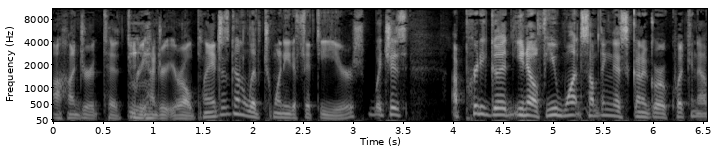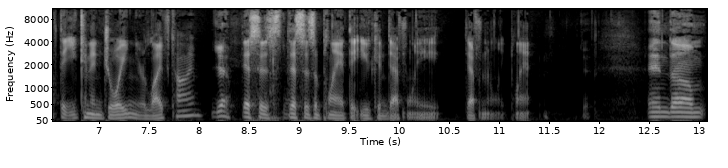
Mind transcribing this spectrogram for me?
hundred to three year old plants. It's going to live twenty to fifty years, which is a pretty good. You know, if you want something that's going to grow quick enough that you can enjoy in your lifetime, Yeah. this is this is a plant that you can definitely definitely plant. And um,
